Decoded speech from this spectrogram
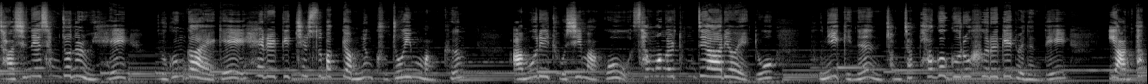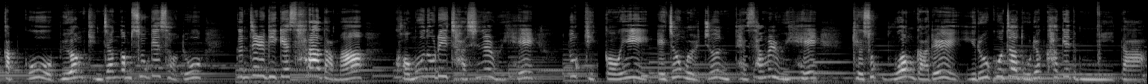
자신의 생존을 위해 누군가에게 해를 끼칠 수밖에 없는 구조인 만큼 아무리 조심하고 상황을 통제하려 해도 분위기는 점차 파국으로 흐르게 되는데 이 안타깝고 묘한 긴장감 속에서도 끈질기게 살아남아 검은 오리 자신을 위해 또 기꺼이 애정을 준 대상을 위해 계속 무언가를 이루고자 노력하게 됩니다.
